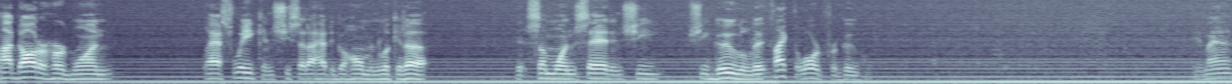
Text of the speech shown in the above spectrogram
My daughter heard one last week and she said I had to go home and look it up. That someone said and she, she Googled it. Thank the Lord for Google. Amen.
